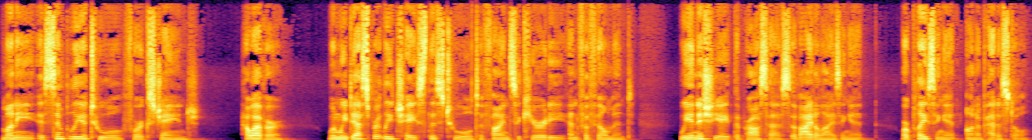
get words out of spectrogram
Money is simply a tool for exchange. However, when we desperately chase this tool to find security and fulfillment, we initiate the process of idolizing it or placing it on a pedestal.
